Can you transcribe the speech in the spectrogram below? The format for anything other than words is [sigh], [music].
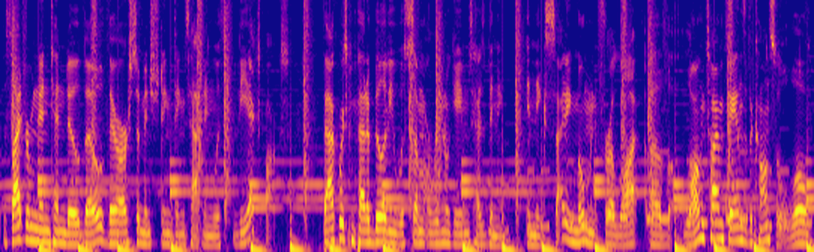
Aside from Nintendo, though, there are some interesting things happening with the Xbox. Backwards compatibility with some original games has been an exciting moment for a lot of longtime fans of the console. Well,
